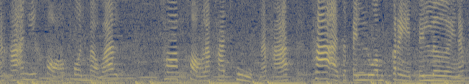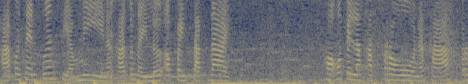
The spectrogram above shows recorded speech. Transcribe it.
นะคะ อันนี้ขอคนแบบว่าชอบของราคาถูกนะคะถ้าอาจจะเป็นรวมเกรดไปเลยนะคะ เปอร์เซ็นต์เปื้อนเสียมีนะคะ ตัวไหนเลอะเอาไปซักได้เพราะว่าเป็นราคาโปรนะคะ โปร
